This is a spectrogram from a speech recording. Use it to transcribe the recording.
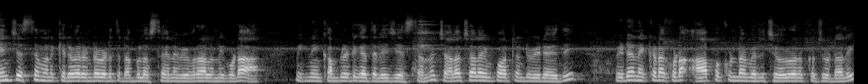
ఏం చేస్తే మనకి ఇరవై రెండో విడత డబ్బులు వస్తాయనే వివరాలన్నీ కూడా మీకు నేను కంప్లీట్గా తెలియజేస్తాను. చాలా చాలా ఇంపార్టెంట్ వీడియో ఇది. వీడియోని ఎక్కడ కూడా ఆపకుండా మీరు చివరి వరకు చూడాలి.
